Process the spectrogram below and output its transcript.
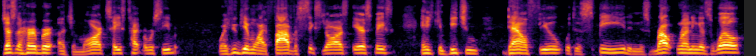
Justin Herbert a Ja'Marr Chase type of receiver, where if you give him like five or six yards airspace and he can beat you downfield with his speed and his route running as well.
